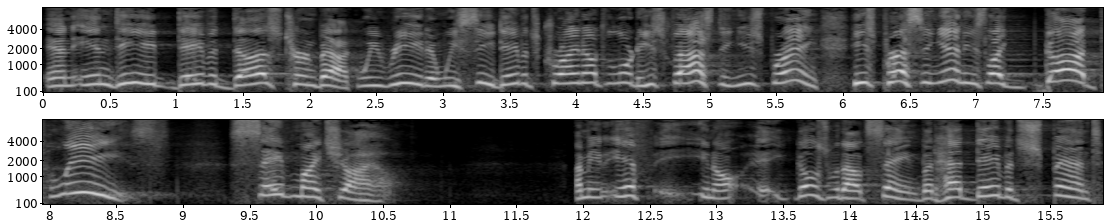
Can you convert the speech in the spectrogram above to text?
And indeed, David does turn back. We read and we see David's crying out to the Lord. He's fasting, he's praying, he's pressing in. He's like, God, please save my child. I mean, if, you know, it goes without saying, but had David spent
